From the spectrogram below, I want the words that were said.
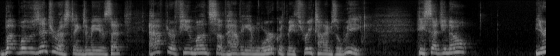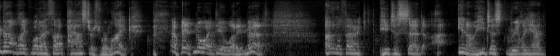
But what was interesting to me is that after a few months of having him work with me three times a week, he said, You know, you're not like what I thought pastors were like. I had no idea what he meant. Other than the fact, he just said, you know, he just really had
